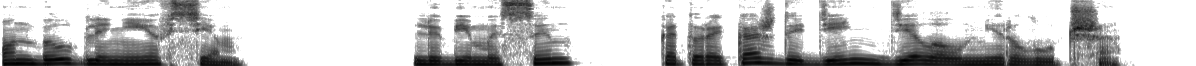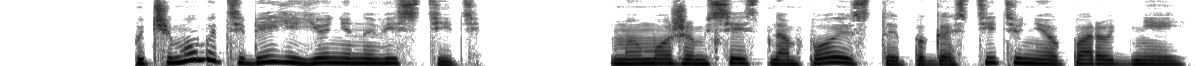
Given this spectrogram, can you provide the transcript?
Он был для нее всем. Любимый сын, который каждый день делал мир лучше. Почему бы тебе ее не навестить? Мы можем сесть на поезд и погостить у нее пару дней.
